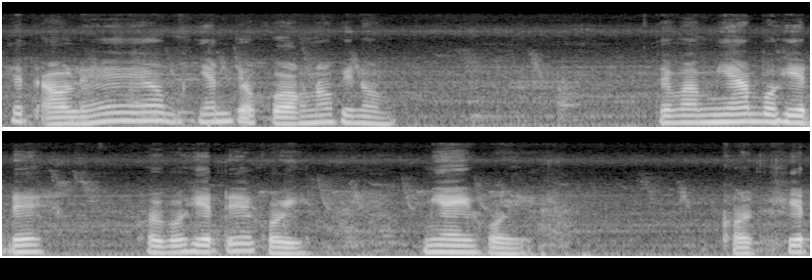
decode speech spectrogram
เฮ็ดเอาแล้วเฮียนเจ้าของเนาะพี่น้อง แต่ว่าเมียบ่เฮ็ดเด้ข่อยบ่เฮ็ดเด้ข่อยเมียข่อยข่อยเฮ็ด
